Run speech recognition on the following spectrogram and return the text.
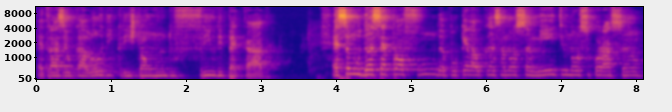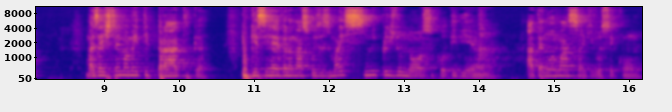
É trazer o calor de Cristo a um mundo frio de pecado. Essa mudança é profunda porque ela alcança a nossa mente e o nosso coração. Mas é extremamente prática porque se revela nas coisas mais simples do nosso cotidiano. Até numa maçã que você come.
